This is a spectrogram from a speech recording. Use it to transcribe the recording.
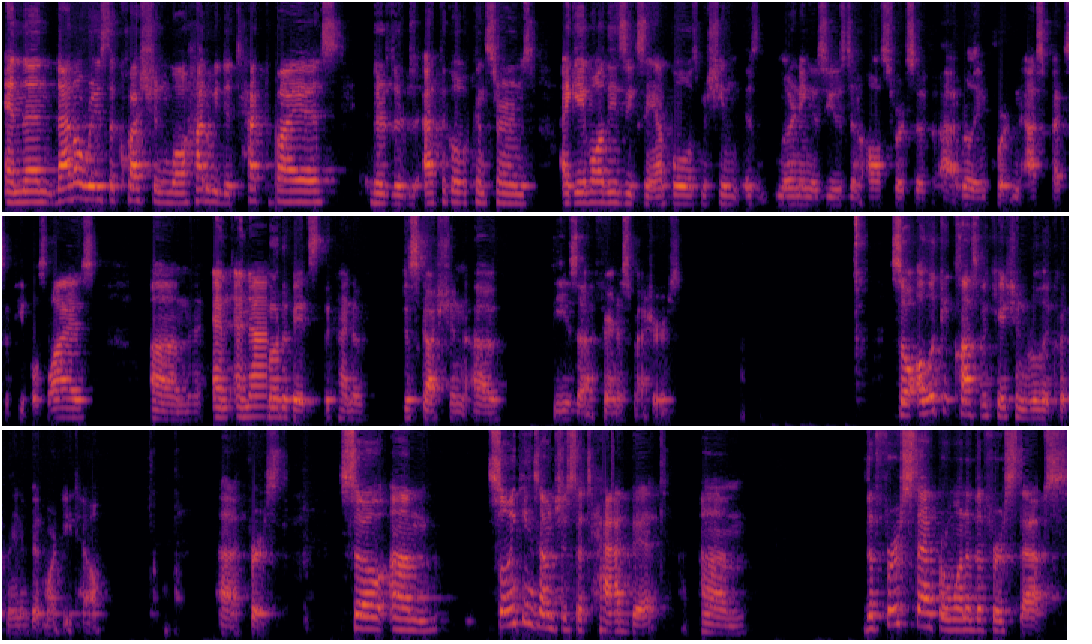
And then that'll raise the question, well, how do we detect bias? There's, ethical concerns. I gave all these examples. Machine learning is used in all sorts of uh, really important aspects of people's lives. Um, and, and that motivates the kind of discussion of these uh, fairness measures. So I'll look at classification really quickly in a bit more detail uh, first. So um, slowing things down just a tad bit, um, the first step or one of the first steps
